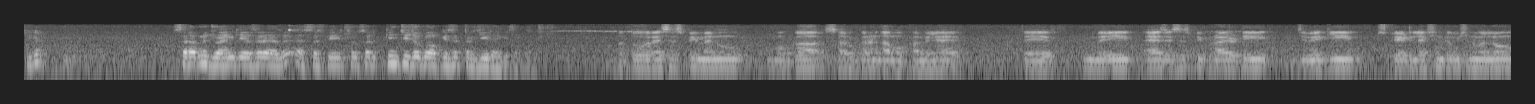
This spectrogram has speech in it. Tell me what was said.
ठीक है सर आपने ज्वाइन किया sir as S S P तो सर किन चीज़ों को आपकी से तरजीह रहेगी सर ਬਤੌਰ ਐਸਐਸਪੀ ਮੈਨੂੰ ਮੋਗਾ ਸਰਵ ਕਰਨ ਦਾ ਮੌਕਾ ਮਿਲਿਆ ਹੈ ਤੇ ਮੇਰੀ ਐਜ਼ ਐਸਐਸਪੀ ਪ੍ਰਾਇੋਰਟੀ ਜਿਵੇਂ ਕਿ ਸਟੇਟ ਇਲੈਕਸ਼ਨ ਕਮਿਸ਼ਨ ਵੱਲੋਂ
